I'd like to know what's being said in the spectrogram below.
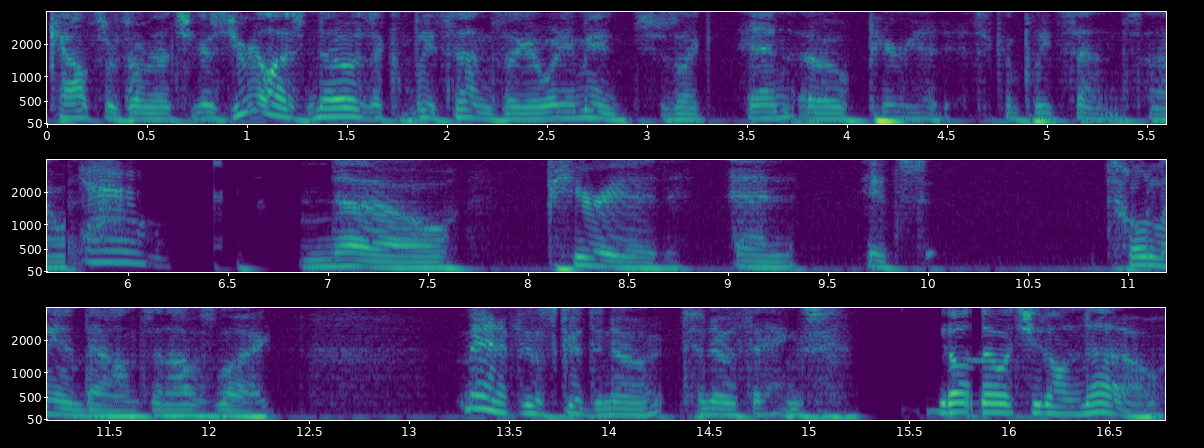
counselor told me that. She goes, You realize no is a complete sentence. I go, What do you mean? She's like, N O period. It's a complete sentence. And I went, Yes. No, period. And it's totally in bounds. And I was like, Man, it feels good to know to know things. You don't know what you don't know.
